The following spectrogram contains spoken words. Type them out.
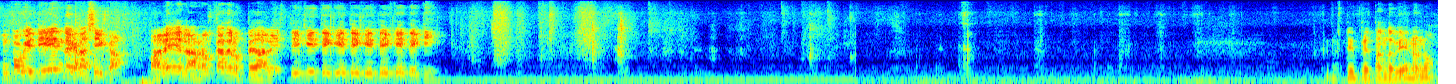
un poquitín de grasica, ¿vale? La rosca de los pedales. Tiki, tiki, tiki, tiki, tiki. Estoy apretando bien o no?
